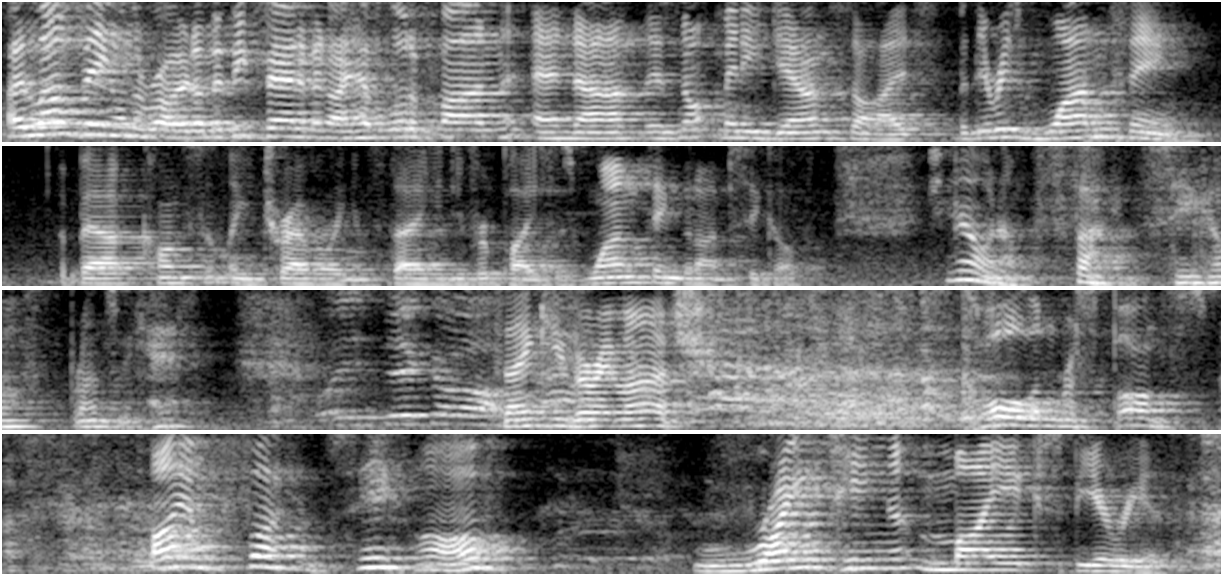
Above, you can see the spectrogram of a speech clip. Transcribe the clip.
I love being on the road. I'm a big fan of it. I have a lot of fun, and uh, there's not many downsides. But there is one thing about constantly travelling and staying in different places. One thing that I'm sick of. Do you know what I'm fucking sick of, Brunswick Heads? What are you sick of? Thank you very much. Call and response. I am fucking sick of rating my experience.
